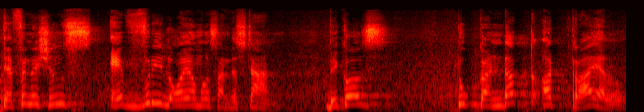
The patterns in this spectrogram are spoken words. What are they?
definitions every lawyer must understand because to conduct a trial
